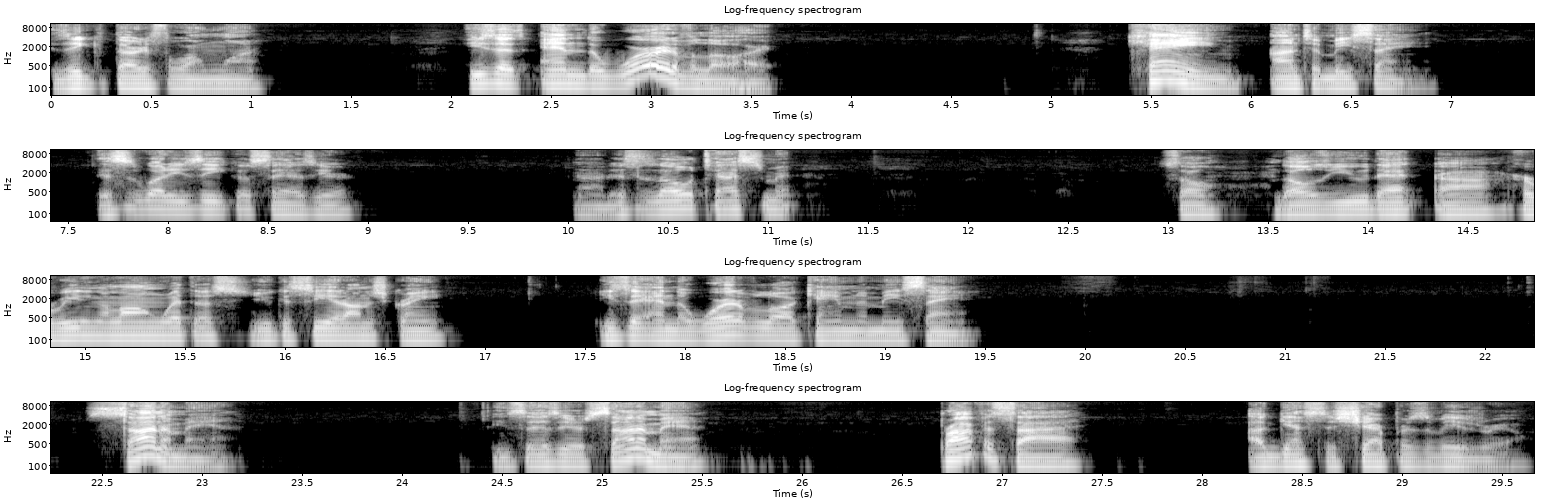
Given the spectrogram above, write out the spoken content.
Ezekiel 34 and 1. He says, And the word of the Lord came unto me, saying, This is what Ezekiel says here. Now, this is Old Testament. So, those of you that uh, are reading along with us, you can see it on the screen. He said, And the word of the Lord came to me, saying, Son of man, he says here, Son of man, prophesy against the shepherds of Israel.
